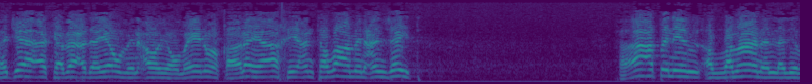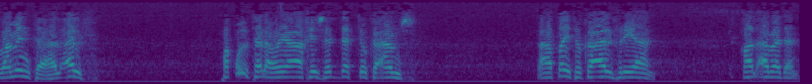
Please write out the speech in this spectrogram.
فجاءك بعد يوم أو يومين وقال يا أخي أنت ضامن عن زيد. فأعطني الضمان الذي ضمنته الألف. فقلت له يا أخي سددتك أمس. أعطيتك ألف ريال. قال أبدا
